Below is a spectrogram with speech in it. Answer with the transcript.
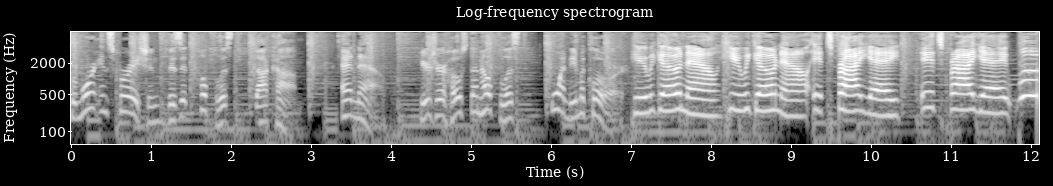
For more inspiration, visit hopefulist.com. And now, here's your host and hopefulist, Wendy McClure. Here we go now. Here we go now. It's Friday. It's Friday. Woo!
